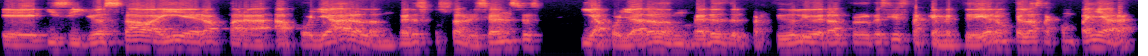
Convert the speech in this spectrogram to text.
Eh, y si yo estaba ahí era para apoyar a las mujeres costarricenses y apoyar a las mujeres del Partido Liberal Progresista que me pidieron que las acompañara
